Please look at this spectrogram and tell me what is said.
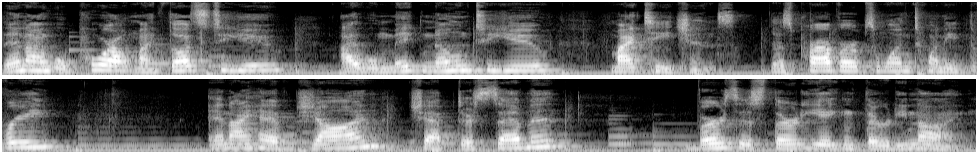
Then I will pour out my thoughts to you. I will make known to you my teachings. That's Proverbs 123. And I have John chapter 7, verses 38 and 39.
